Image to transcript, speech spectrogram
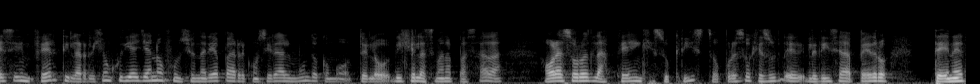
es infértil. La religión judía ya no funcionaría para reconciliar al mundo, como te lo dije la semana pasada. Ahora solo es la fe en Jesucristo. Por eso Jesús le, dice a Pedro, tened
